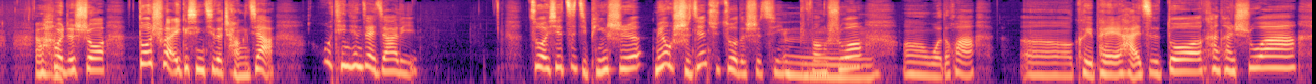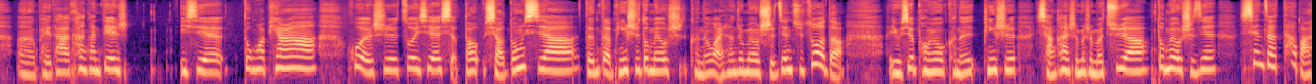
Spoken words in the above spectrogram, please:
或者说多出来一个星期的长假，我天天在家里。做一些自己平时没有时间去做的事情，比方说，嗯，我的话，嗯，可以陪孩子多看看书啊，嗯，陪他看看电视，一些动画片啊，或者是做一些小刀小东西啊，等等，平时都没有时，可能晚上就没有时间去做的。有些朋友可能平时想看什么什么剧啊，都没有时间，现在大把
